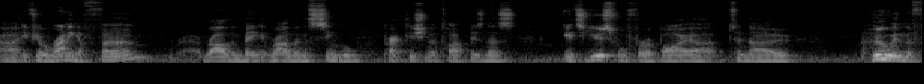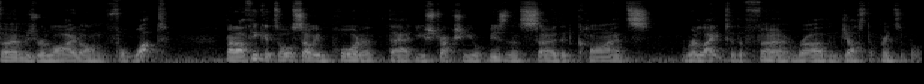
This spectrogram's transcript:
uh, if you're running a firm uh, rather than being rather than a single practitioner type business, it's useful for a buyer to know who in the firm is relied on for what. But I think it's also important that you structure your business so that clients relate to the firm rather than just the principal.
